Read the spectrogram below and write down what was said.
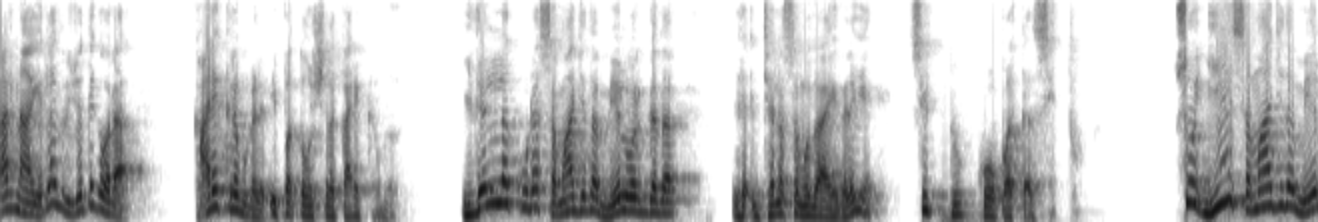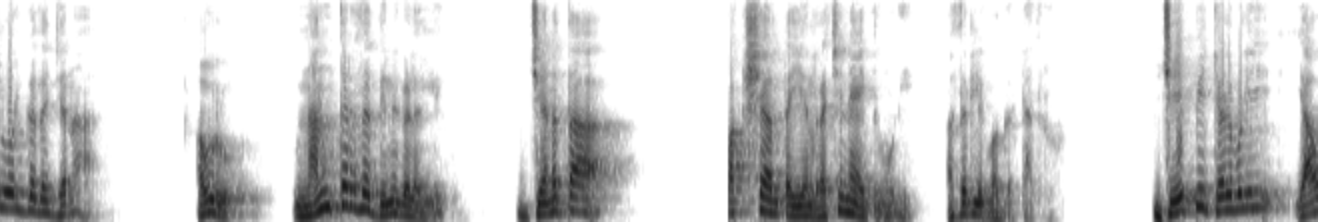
ಕಾರಣ ಆಗಿರಲ್ಲ ಅದ್ರ ಜೊತೆಗೆ ಅವರ ಕಾರ್ಯಕ್ರಮಗಳು, ಇಪ್ಪತ್ತು ವರ್ಷದ ಕಾರ್ಯಕ್ರಮಗಳು, ಇದೆಲ್ಲ ಕೂಡ ಸಮಾಜದ ಮೇಲ್ವರ್ಗದ ಜನ ಸಮುದಾಯಗಳಿಗೆ ಸಿಟ್ಟು, ಕೋಪ ತರಿಸಿತ್ತು. ಸೊ ಈ ಸಮಾಜದ ಮೇಲ್ವರ್ಗದ ಜನ, ಅವರು ನಂತರದ ದಿನಗಳಲ್ಲಿ ಜನತಾ ಪಕ್ಷ ಅಂತ ಏನು ರಚನೆ ಆಯಿತು ನೋಡಿ, ಅದರಲ್ಲಿ ಒಗ್ಗಟ್ಟಾದರು. ಜೆ ಪಿ ಚಳವಳಿ ಯಾವ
